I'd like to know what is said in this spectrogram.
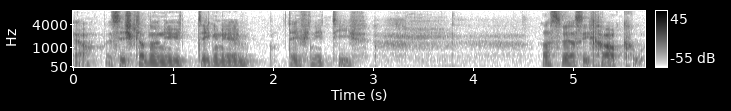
ja, es ist glaube ich noch nicht irgendwie definitiv. Das wäre sicher auch cool.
